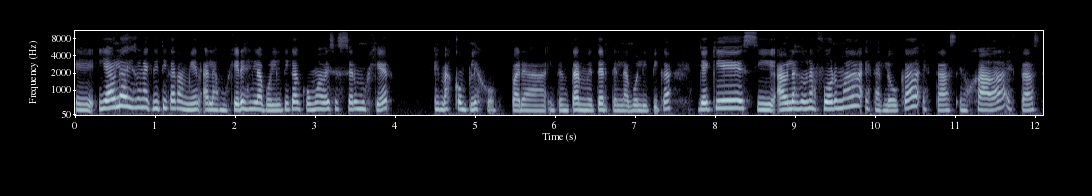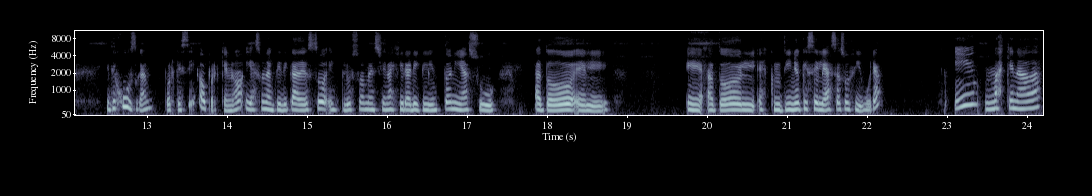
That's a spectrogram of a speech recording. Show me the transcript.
Eh, y habla de una crítica también a las mujeres en la política, cómo a veces ser mujer es más complejo para intentar meterte en la política, ya que si hablas de una forma, estás loca, estás enojada, estás y te juzgan porque sí o porque no, y hace una crítica de eso, incluso menciona a Hillary Clinton y a su a todo el eh, a todo el escrutinio que se le hace a su figura. Y más que nada,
